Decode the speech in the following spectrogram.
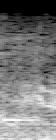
Oh,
